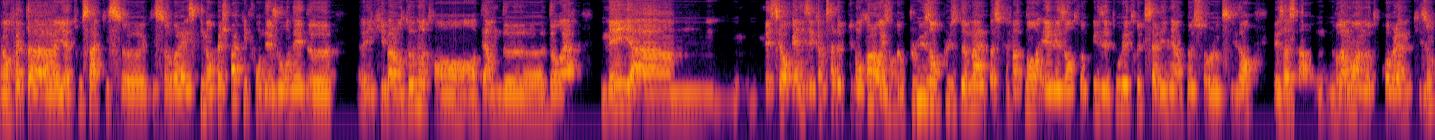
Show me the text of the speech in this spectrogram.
Et en fait, euh, il y a tout ça qui se, qui se relaye, ce qui n'empêche pas qu'ils font des journées de, équivalentes aux nôtres en, en termes d'horaire. Mais il y a, mais c'est organisé comme ça depuis longtemps. Alors ils ont de plus en plus de mal parce que maintenant, et les entreprises et tous les trucs s'alignent un peu sur l'Occident. Et ça, c'est vraiment un autre problème qu'ils ont.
